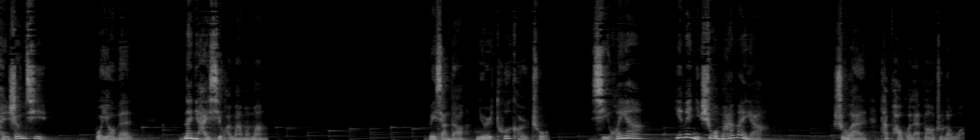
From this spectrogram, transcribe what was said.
很生气，我又问：“那你还喜欢妈妈吗？”没想到女儿脱口而出：“喜欢呀，因为你是我妈妈呀。”说完，她跑过来抱住了我。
